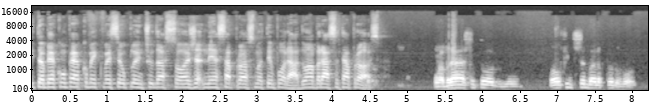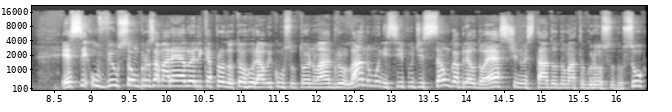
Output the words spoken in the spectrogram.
e também acompanhar como é que vai ser o plantio da soja nessa próxima temporada. Um abraço, até a próxima. Um abraço a todos. Um bom fim de semana para todo mundo. Esse, o Wilson Brus Amarelo, ele que é produtor rural e consultor no agro lá no município de São Gabriel do Oeste, no estado do Mato Grosso do Sul,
